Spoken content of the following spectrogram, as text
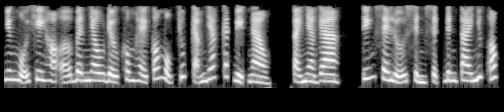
nhưng mỗi khi họ ở bên nhau đều không hề có một chút cảm giác cách biệt nào, tại nhà ga, tiếng xe lửa xình xịch đinh tai nhức óc,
